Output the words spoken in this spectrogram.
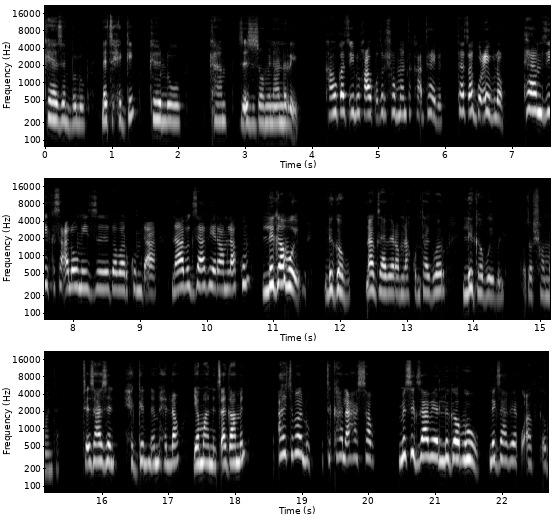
ከየዘንብሉ ነቲ ሕጊ ክህልው ከም ዝእዝዞም ኢና ንርኢ ካብኡ ቀፂሉ ከዓ ቁፅሪ ሸሞንተ ካ እንታይ ይብል ተፀጉዑ ይብሎም ከምዚ ክሳዕ ሎሚ ዝገበርኩም ደኣ ናብ እግዚኣብሄር ኣምላኩም ልገቡ ይብል ልገቡ ናብ እግዚኣብሄር ኣምላኩም እንታይ ግበሩ ልገቡ ይብል ቁፅር ሸሞንተ ትእዛዝን ሕግን ንምሕላው የማንን ፀጋምን ኣይትበሉ እቲ ካልእ ሓሳብ ምስ እግዚኣብሄር ልገቡ ንእግዚኣብሄር ኣፍቅሩ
